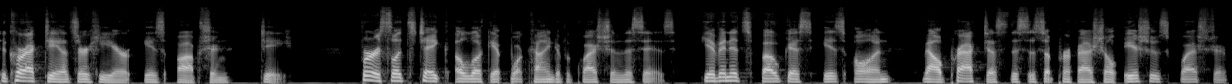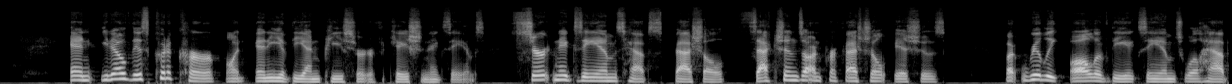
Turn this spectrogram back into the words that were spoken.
The correct answer here is option D. First, let's take a look at what kind of a question this is. Given its focus is on malpractice, this is a professional issues question. And, you know, this could occur on any of the NP certification exams. Certain exams have special sections on professional issues, but really all of the exams will have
